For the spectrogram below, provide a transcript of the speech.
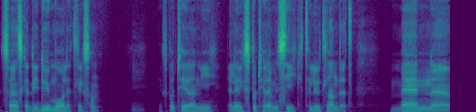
svenska, det är ju målet liksom. Mm. Exportera, ny, eller exportera musik till utlandet. Men eh,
